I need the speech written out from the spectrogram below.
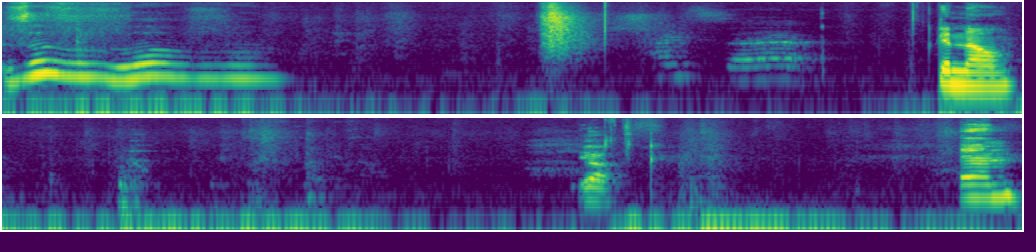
So, so, so. Genau. Ja. Ähm.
